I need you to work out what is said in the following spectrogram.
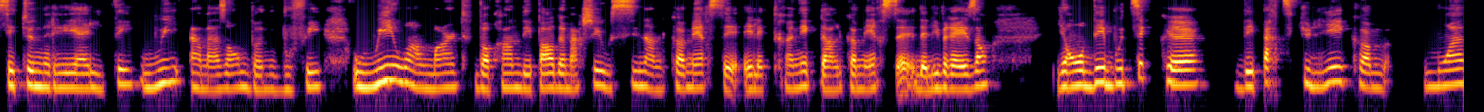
c'est une réalité. Oui, Amazon va nous bouffer. Oui, Walmart va prendre des parts de marché aussi dans le commerce électronique, dans le commerce de livraison. Ils ont des boutiques que des particuliers comme moi,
